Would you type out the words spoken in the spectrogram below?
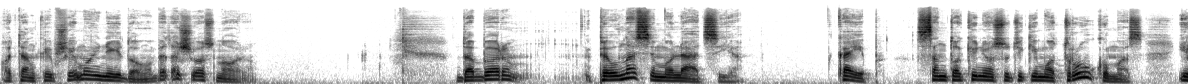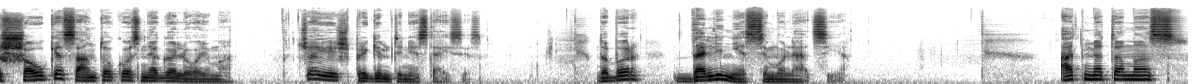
O ten kaip šeimoje neįdomu, bet aš jos noriu. Dabar pilna simulacija. Kaip santokinio sutikimo trūkumas iššaukia santokos negaliojimą. Čia iš prigimtinės teisės. Dabar dalinė simulacija. Atmetamas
